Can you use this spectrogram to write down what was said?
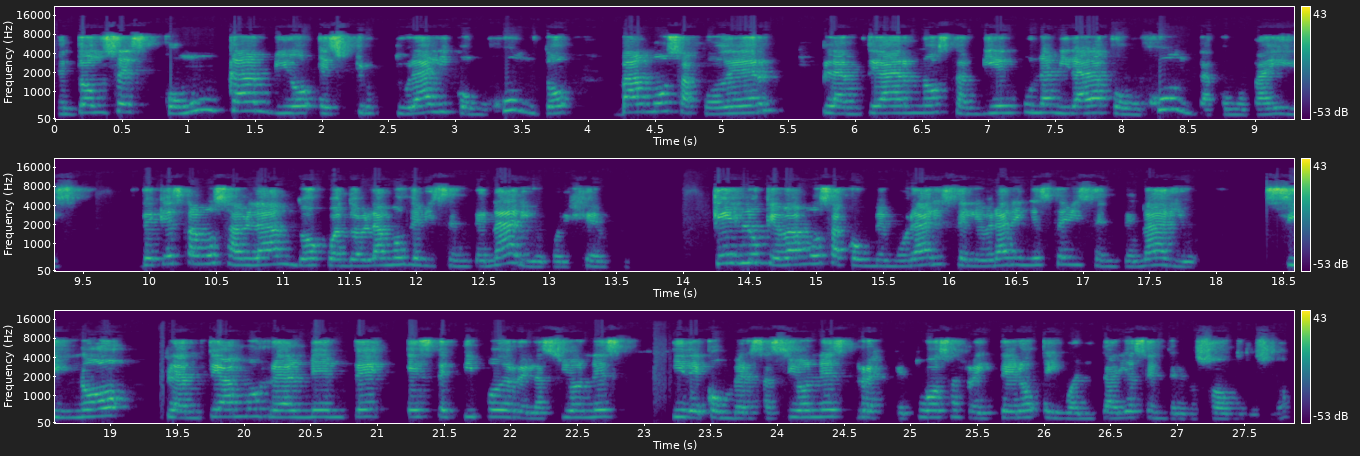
Entonces, con un cambio estructural y conjunto, vamos a poder plantearnos también una mirada conjunta como país. ¿De qué estamos hablando cuando hablamos de bicentenario, por ejemplo? ¿Qué es lo que vamos a conmemorar y celebrar en este bicentenario? Si no planteamos realmente este tipo de relaciones y de conversaciones respetuosas, reitero, e igualitarias entre nosotros, ¿no?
